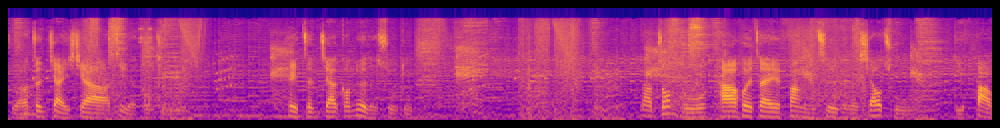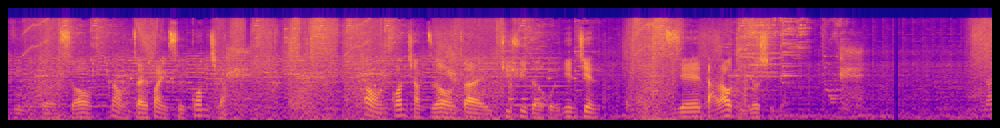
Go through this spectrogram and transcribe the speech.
主要增加一下自己的攻击力，可以增加攻略的速度。那中途他会再放一次那个消除敌 buff 的时候，那我们再放一次光墙。放完光墙之后，再继续的毁灭剑，直接打到底就行了。那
